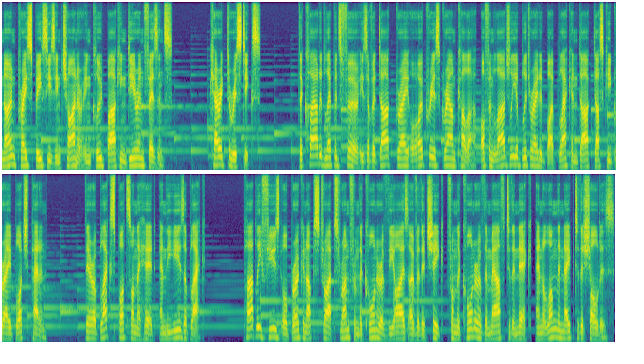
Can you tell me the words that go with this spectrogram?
Known prey species in China include barking deer and pheasants. Characteristics The clouded leopard's fur is of a dark gray or ochreous ground color, often largely obliterated by black and dark dusky gray blotched pattern. There are black spots on the head, and the ears are black. Partly fused or broken up stripes run from the corner of the eyes over the cheek, from the corner of the mouth to the neck, and along the nape to the shoulders.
